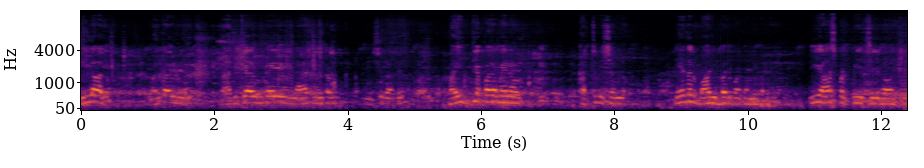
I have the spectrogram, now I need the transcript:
జిల్లాలో మల్కాజిరి రాజకీయాలు ఉంటాయి నాయకులు ఉంటాం ఇష్యూ కాదు వైద్యపరమైన ఖర్చు విషయంలో పేదలు బాగా ఇబ్బంది పడుతుంది కాబట్టి ఈ హాస్పిటల్ పిహెచ్సీలు కావచ్చు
